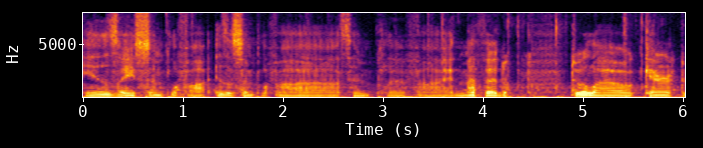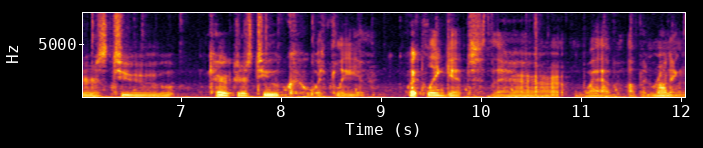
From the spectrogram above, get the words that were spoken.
is a simplify is a simplify simplified method to allow characters to characters to quickly quickly get their web up and running.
